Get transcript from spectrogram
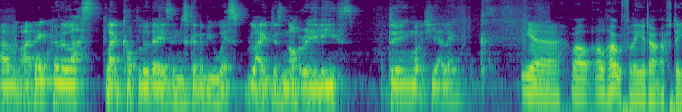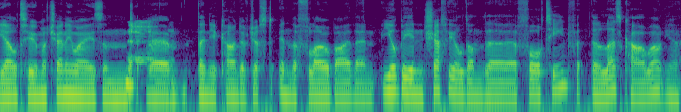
Um, I think for the last like couple of days, I'm just going to be wisp, like just not really doing much yelling. Yeah, well, well, hopefully you don't have to yell too much, anyways, and um, then you're kind of just in the flow by then. You'll be in Sheffield on the 14th at the Lescar, won't you?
